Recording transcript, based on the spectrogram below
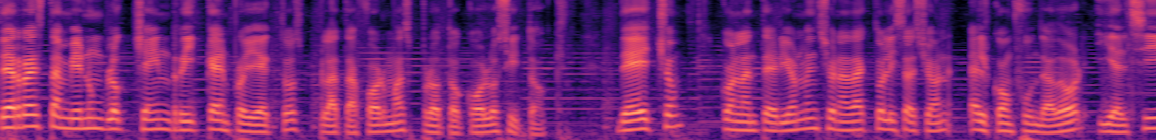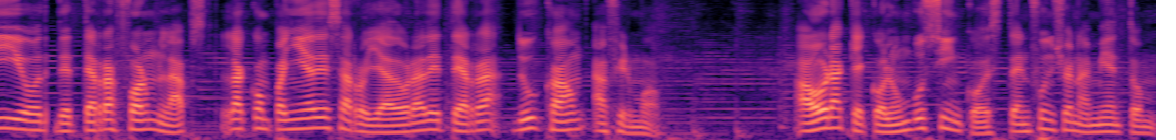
Terra es también un blockchain rica en proyectos, plataformas, protocolos y tokens. De hecho, con la anterior mencionada actualización, el cofundador y el CEO de Terraform Labs, la compañía desarrolladora de Terra, Do Count, afirmó, Ahora que Columbus 5 está en funcionamiento,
